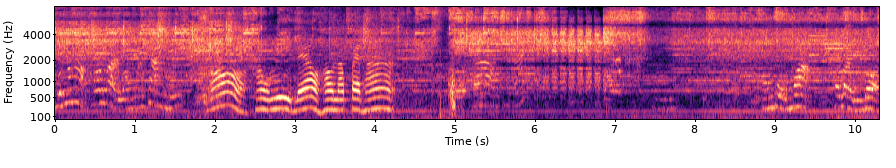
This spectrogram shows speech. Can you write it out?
ลดน้ำหนักเท่าไหร่ลองมาชั่งดูอ๋อเฮารีบแล้วเฮานับแปดห้าของผมอะเท่าไหร่บอก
